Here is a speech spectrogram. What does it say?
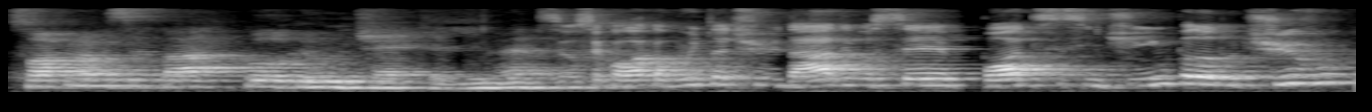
só para você estar tá colocando um check ali, né? Se você coloca muita atividade, você pode se sentir improdutivo,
